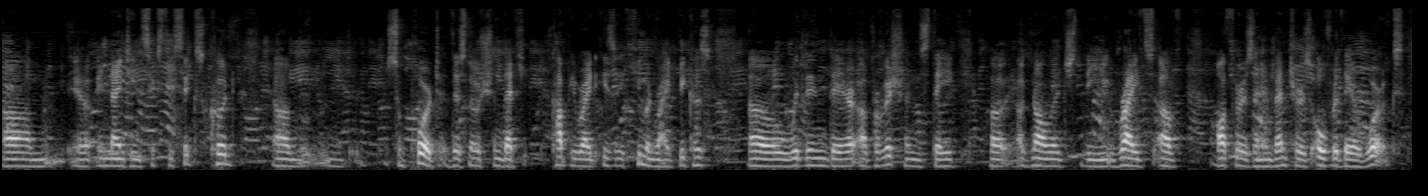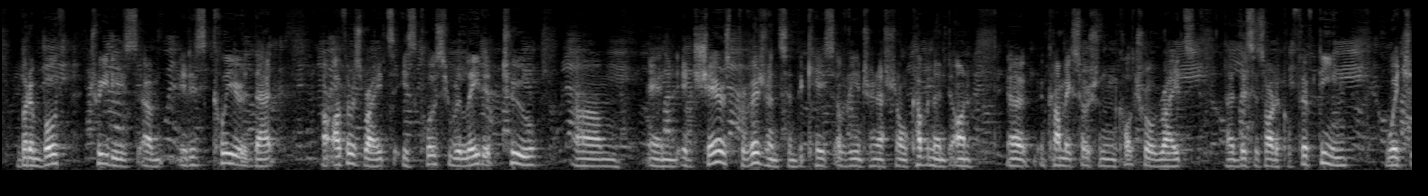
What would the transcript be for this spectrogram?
um, in 1966 could um, support this notion that copyright is a human right because uh, within their uh, provisions they uh, acknowledge the rights of authors and inventors over their works. But in both treaties, um, it is clear that uh, authors' rights is closely related to um, and it shares provisions in the case of the International Covenant on uh, Economic, Social, and Cultural Rights. Uh, this is Article 15, which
